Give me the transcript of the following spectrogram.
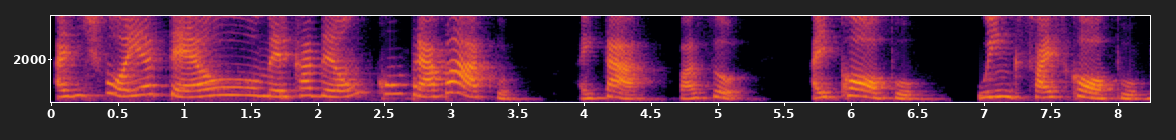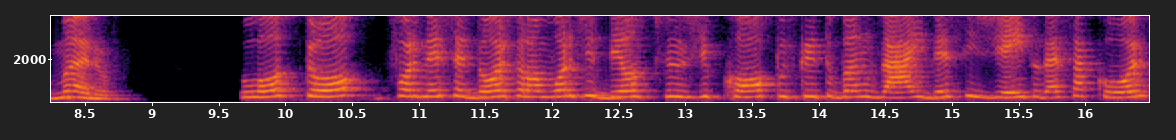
A gente foi até o Mercadão comprar Baco. Aí tá, passou. Aí copo. Winx faz copo. Mano, lotou fornecedor, pelo amor de Deus, preciso de copo escrito Banzai desse jeito, dessa cor.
